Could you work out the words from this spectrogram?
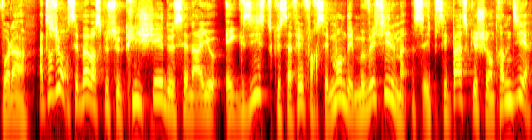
Voilà. Attention, c'est pas parce que ce cliché de scénario existe que ça fait forcément des mauvais films. C'est pas ce que je suis en train de dire.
